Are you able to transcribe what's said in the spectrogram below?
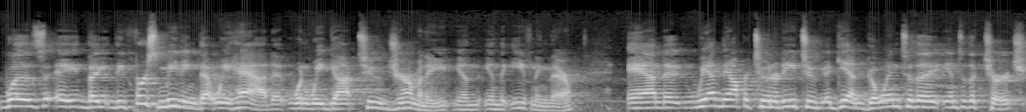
was a, the, the first meeting that we had when we got to Germany in, in the evening there. And uh, we had the opportunity to, again, go into the, into the church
